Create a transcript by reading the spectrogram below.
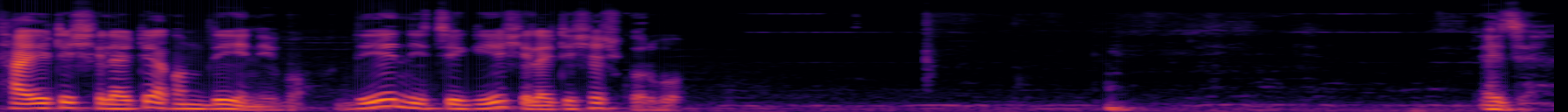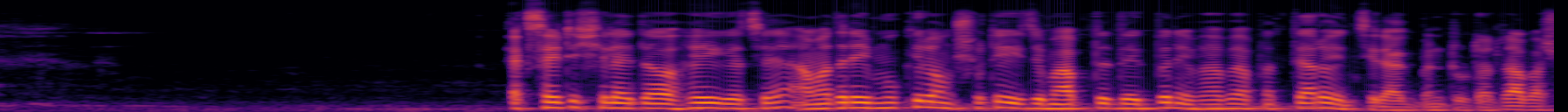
সাইডে সেলাইটি এখন দিয়ে নিব। দিয়ে নিচে গিয়ে সেলাইটি শেষ করব। এই যে। এক সাইডে সেলাই দেওয়া হয়ে গেছে। আমাদের এই মুখের অংশটি, এই যে মাপতে দেখবেন, এভাবে আপনার তেরো ইঞ্চি রাখবেন টোটাল রাবার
